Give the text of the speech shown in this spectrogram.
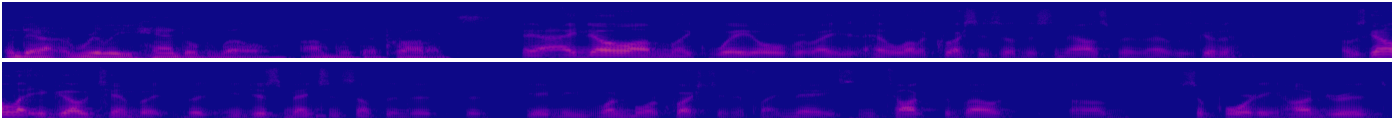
and they're not really handled well um, with their products. Yeah, I know I'm like way over. I had a lot of questions on this announcement and I was going to I was going to let you go, Tim, but, but you just mentioned something that, that gave me one more question, if I may. So you talked about uh, supporting hundreds,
